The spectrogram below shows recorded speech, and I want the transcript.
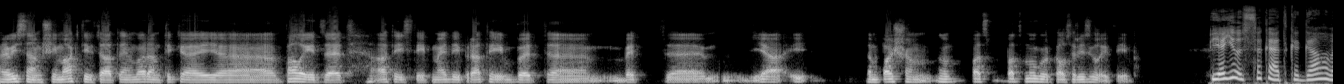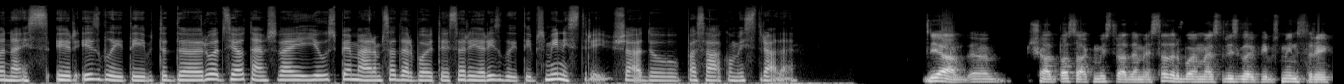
ar visām šīm aktivitātēm varam tikai uh, palīdzēt attīstīt mediju pratību, bet, uh, bet uh, jā, tam pašam nu, pats, pats mugurkauls ir izglītība. Ja jūs sakāt, ka galvenais ir izglītība, tad uh, rodas jautājums, vai jūs, piemēram, sadarbojaties arī ar izglītības ministriju šādu pasākumu izstrādē? Jā, uh, šādu pasākumu izstrādē mēs sadarbojamies ar Izglītības ministriju.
